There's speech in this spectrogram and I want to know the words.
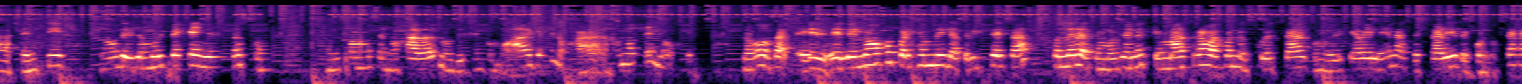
a sentir, ¿no? Desde muy pequeños, cuando estamos enojadas nos dicen como, ay, ya te enojada, no, no te enojes, ¿no? O sea, el, enojo, por ejemplo, y la tristeza son de las emociones que más trabajo nos cuesta, como decía Belén, aceptar y reconocer,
